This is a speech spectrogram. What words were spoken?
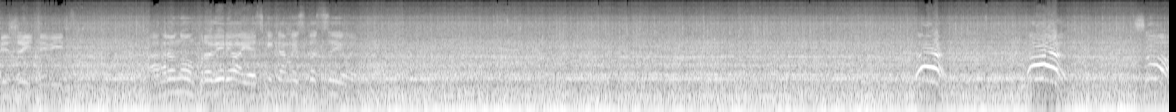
біжить, дивіться. Агроном провіряє, скільки ми скосили. Е! Е! Що?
